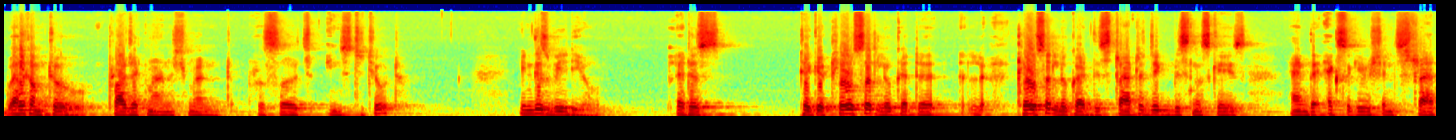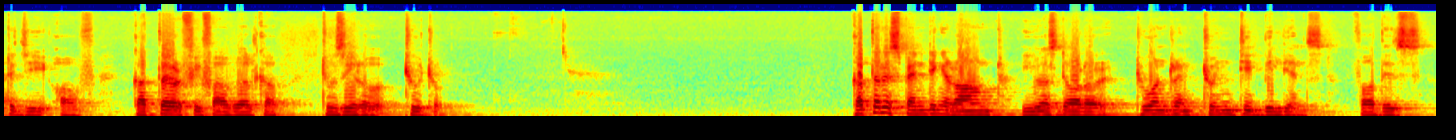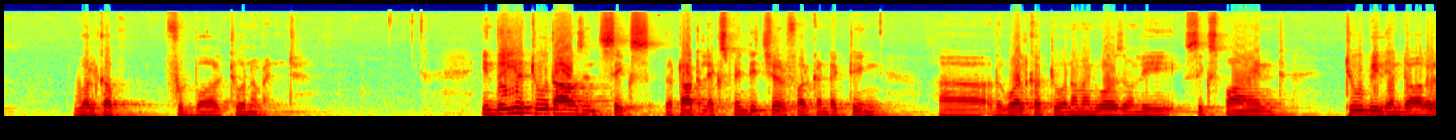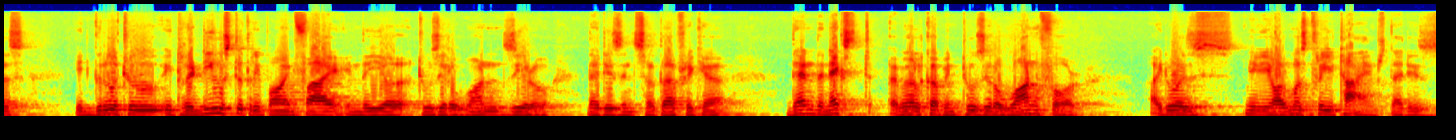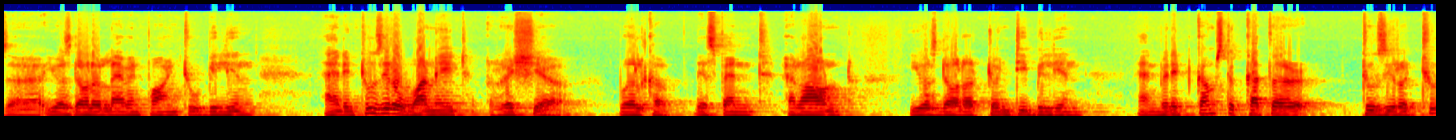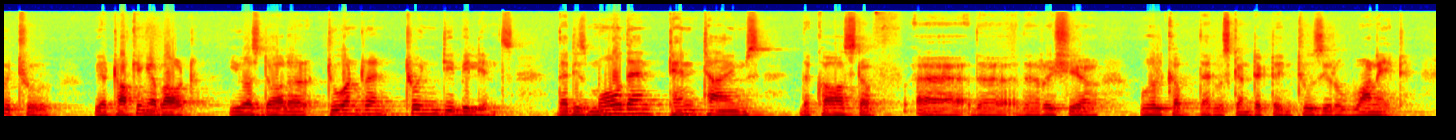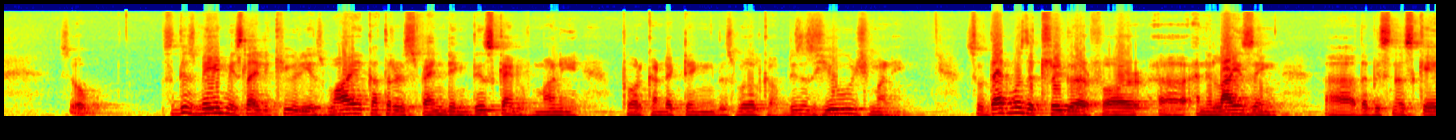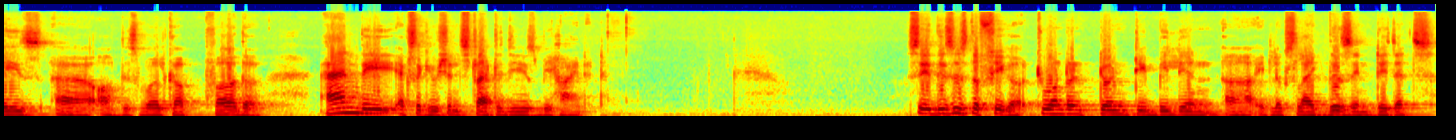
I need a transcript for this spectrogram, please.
Welcome to Project Management Research Institute. In this video, let us take a closer look at uh, a closer look at the strategic business case and the execution strategy of Qatar FIFA World Cup 2022. Qatar is spending around US dollar 220 billions for this World Cup football tournament. In the year 2006, the total expenditure for conducting uh, the World Cup tournament was only 6.2 billion dollars. It grew to, it reduced to 3.5 in the year 2010, that is in South Africa. Then the next World Cup in 2014, it was maybe almost three times, that is uh, US dollar 11.2 billion. And in 2018 Russia World Cup, they spent around US dollar 20 billion. And when it comes to Qatar 2022, we are talking about US dollar 220 billions. That is more than 10 times the cost of uh, the, the Russia World Cup that was conducted in 2018. So, so this made me slightly curious why Qatar is spending this kind of money for conducting this World Cup. This is huge money. So that was the trigger for uh, analyzing uh, the business case uh, of this World Cup further and the execution strategies behind it. See, this is the figure 220 billion. Uh, it looks like this in digits.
